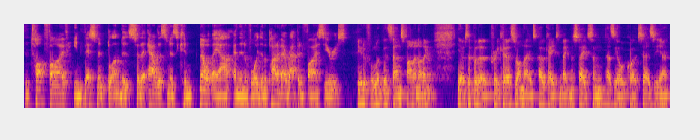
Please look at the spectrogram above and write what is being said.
the top five investment blunders so that our listeners can know what they are and then avoid them. A part of our rapid fire series. Beautiful. Look, this sounds fun, and I think, you know, to put a precursor on that, it's okay to make mistakes. And as the old quote says, you know,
